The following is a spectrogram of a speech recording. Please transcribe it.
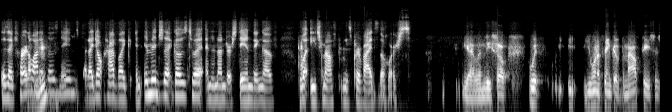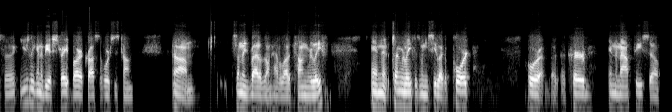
because I've heard a lot mm-hmm. of those names, but I don't have like an image that goes to it and an understanding of what each mouthpiece provides the horse. Yeah, Lyndsey. So with you, want to think of the mouthpieces. They're usually going to be a straight bar across the horse's tongue. Um, some of these bridles don't have a lot of tongue relief, and tongue relief is when you see like a port or a, a curb in the mouthpiece. So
